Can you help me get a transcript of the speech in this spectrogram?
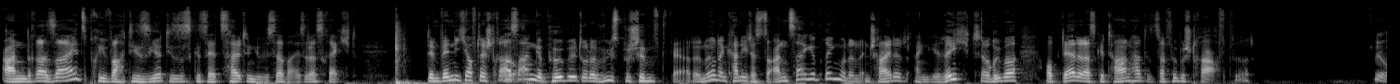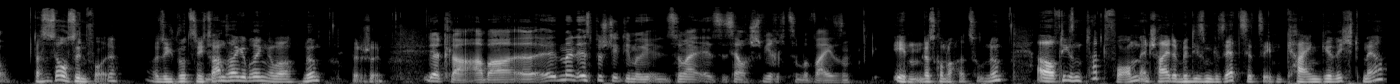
Andererseits privatisiert dieses Gesetz halt in gewisser Weise das Recht. Denn wenn ich auf der Straße Ja. angepöbelt oder wüst beschimpft werde, ne, dann kann ich das zur Anzeige bringen und dann entscheidet ein Gericht darüber, ob der, der das getan hat, jetzt dafür bestraft wird. Ja. Das ist auch sinnvoll. Also ich würde es nicht zur. Anzeige bringen, aber ne, bitteschön. Ja, klar, aber äh, man, es besteht die Möglichkeit, zumal es ist ja auch schwierig zu beweisen. Eben, das kommt noch dazu, ne? Aber auf diesen Plattformen entscheidet mit diesem Gesetz jetzt eben kein Gericht mehr,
